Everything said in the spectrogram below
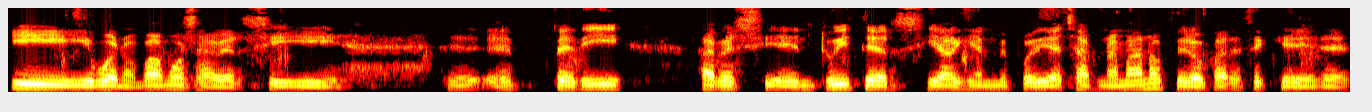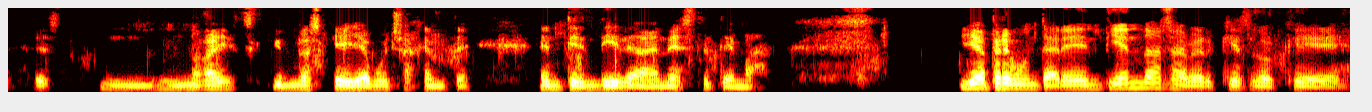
Y bueno, vamos a ver si eh, pedí a ver si en Twitter si alguien me podía echar una mano, pero parece que no, hay, es que haya mucha gente entendida en este tema. Ya preguntaré en tiendas a ver qué es lo que,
